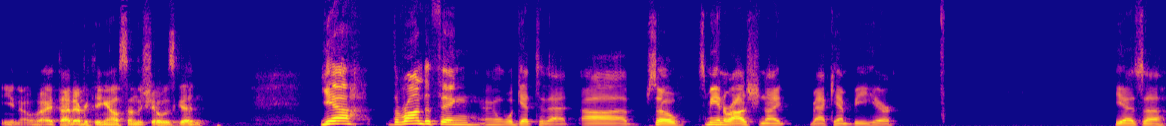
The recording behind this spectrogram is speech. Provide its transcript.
you know, I thought everything else on the show was good. Yeah, the Ronda thing, and we'll get to that. Uh, so it's me and Raj tonight. Matt can't be here. He has uh,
